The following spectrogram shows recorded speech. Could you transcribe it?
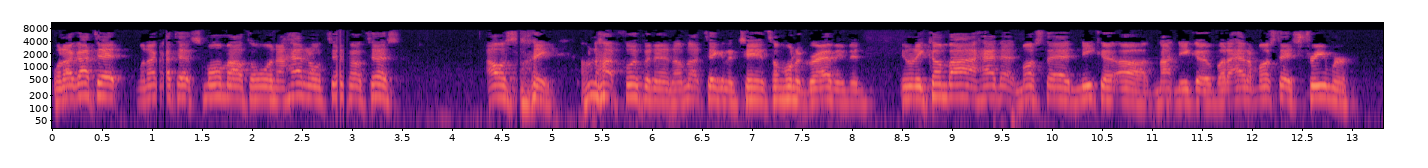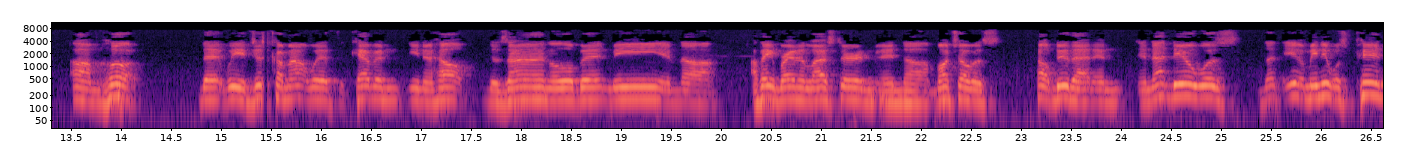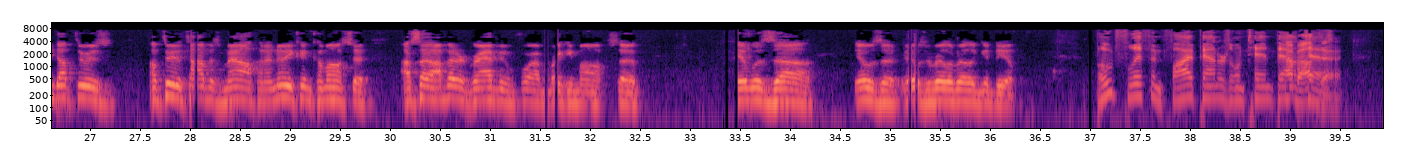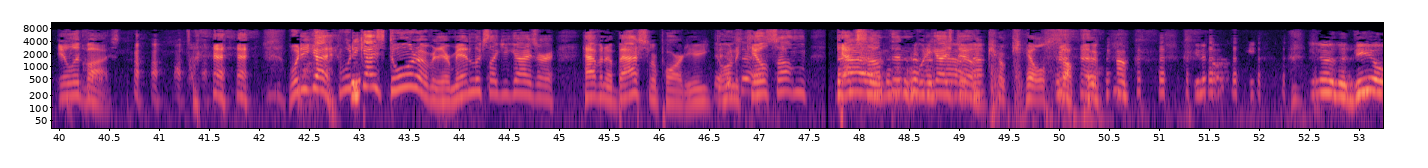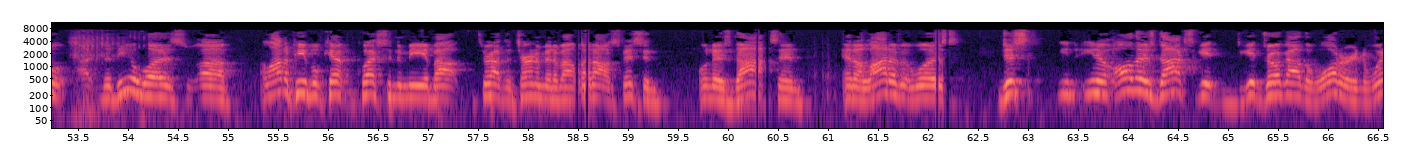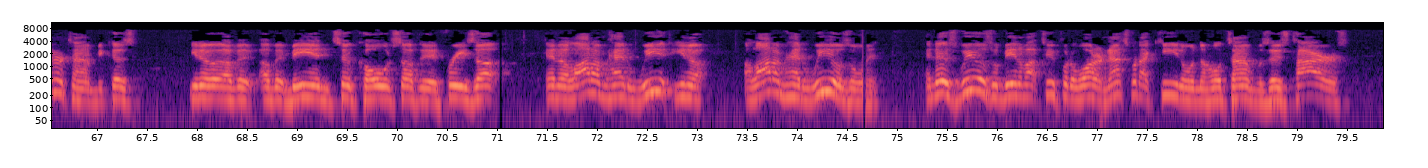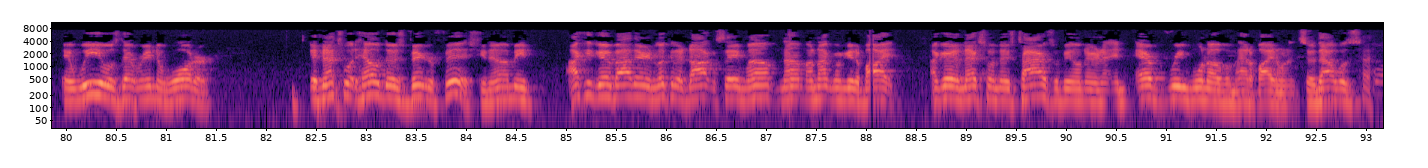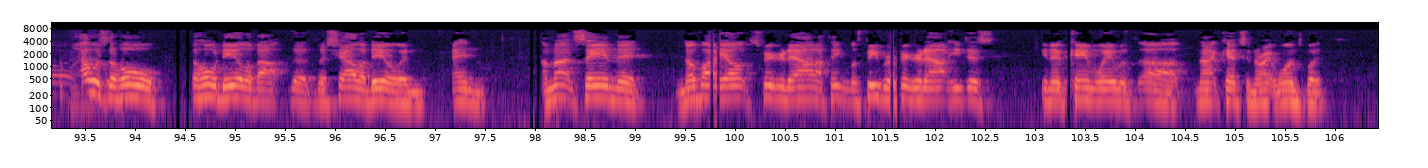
when I got that when I got that smallmouth on, I had it on ten pound test. I was like, I'm not flipping it. I'm not taking a chance. I'm gonna grab him. And you know, when he come by, I had that Mustad Neko, uh, not Neko, but I had a Mustad streamer um, hook that we had just come out with. Kevin, you know, helped design a little bit. Me and uh, I think Brandon Lester and, and uh, a bunch of us helped do that. And and that deal was that. I mean, it was pinned up through his up through the top of his mouth, and I knew he couldn't come off. So I said I better grab him before I break him off. So it was uh it was a it was a really really good deal. Boat flipping five pounders on ten How about test. that? Ill advised. what do you guys What are you guys doing over there, man? It looks like you guys are having a bachelor party. Are you Yeah, going to that? kill something? Catch No, something? no, What are you guys no, doing? Go kill something. you know, you know the deal. Uh, the deal was uh, a lot of people kept questioning me about throughout the tournament about what I was fishing on those docks, and and a lot of it was just you, you know all those docks get get drug out of the water in the wintertime because you know of it of it being so cold and stuff that it freeze up, and a lot of them had wheel you know a lot of them had wheels on it. And those wheels would be in about two foot of water, and that's what I keyed on the whole time was those tires and wheels that were in the water. And that's what held those bigger fish, you know. I mean, I could go by there and look at a dock and say, well, no, I'm not going to get a bite. I go to the next one, those tires would be on there, and, and every one of them had a bite on it. So that was that was the whole the whole deal about the the shallow deal. And and I'm not saying that nobody else figured out. I think Lefebvre figured out. He just you know came away with uh, not catching the right ones, but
